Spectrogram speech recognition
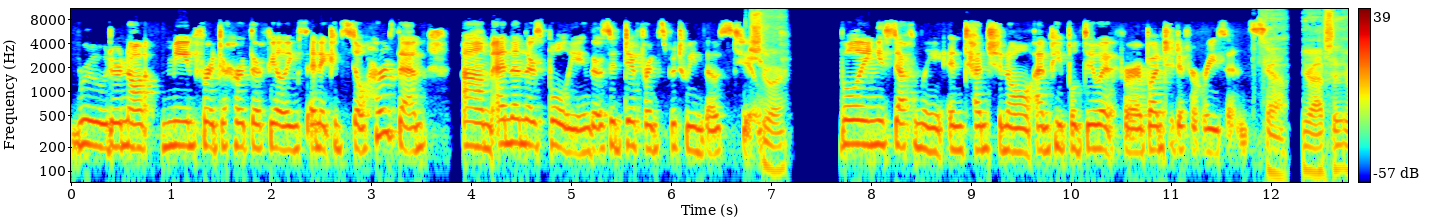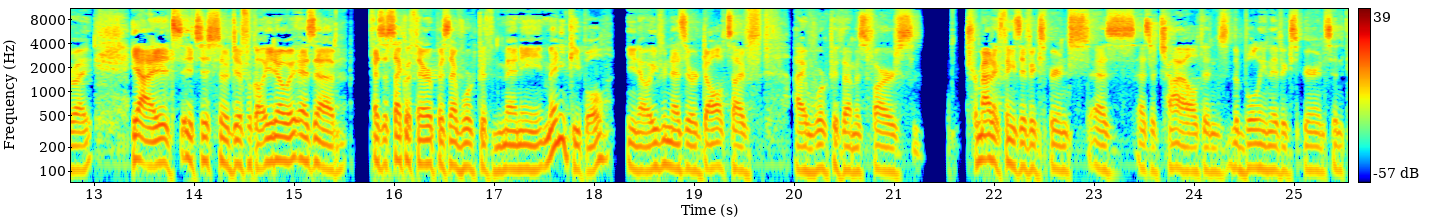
rude or not mean for it to hurt their feelings, and it can still hurt them. Um, and then there's bullying. There's a difference between those two Sure. Bullying is definitely intentional and people do it for a bunch of different reasons. Yeah, you're absolutely right. Yeah, it's it's just so difficult. You know, as a as a psychotherapist, I've worked with many many people. You know, even as they're adults, I've I've worked with them as far as traumatic things they've experienced as as a child and the bullying they've experienced and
